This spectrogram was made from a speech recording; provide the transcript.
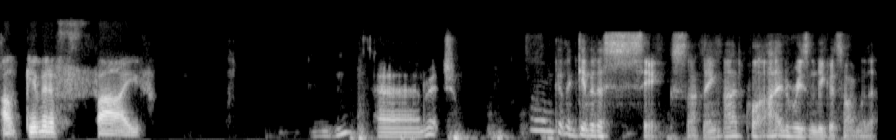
I'll give it a 5 mm-hmm. And Rich, I'm going to give it a six. I think I had quite, I had a reasonably good time with it.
